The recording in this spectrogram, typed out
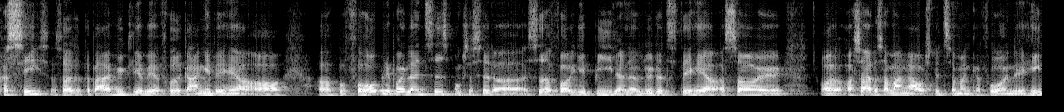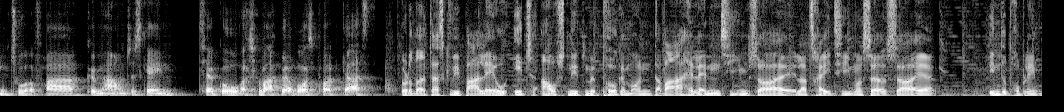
Præcis, og så er det da bare hyggeligt, at vi har fået gang i det her, og, og forhåbentlig på et eller andet tidspunkt, så sidder, sidder folk i bilerne og lytter til det her, og så, øh, og, og så er der så mange afsnit, så man kan få en øh, hel tur fra København til Skagen til at gå, og så bare høre vores podcast. Ved du hvad, der skal vi bare lave et afsnit med Pokémon, der var halvanden time, så, øh, eller tre timer, så, så er intet problem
